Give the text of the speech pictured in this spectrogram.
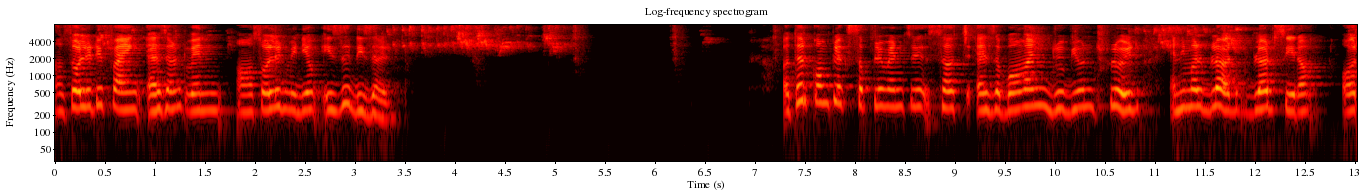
uh, solidifying agent when uh, solid medium is desired. Other complex supplements such as a bovine bovine fluid, animal blood, blood serum, or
